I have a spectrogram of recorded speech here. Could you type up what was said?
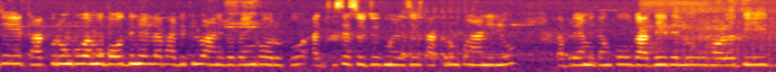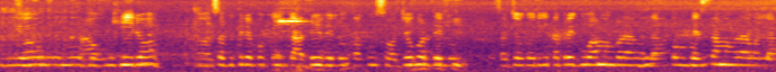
ଆଜ୍ଞା ଆଜି ଠାକୁରଙ୍କୁ ଆମେ ବହୁତ ଦିନ ହେଲା ଭାବିଥିଲୁ ଆଣିବା ପାଇଁ ଘରକୁ। ଆଜି ସେ ସୁଯୋଗ ମିଳିଛି ଠାକୁରଙ୍କୁ ଆଣିଲୁ। ତାପରେ ଆମେ ତାଙ୍କୁ ଗାଧେଇ ଦେଲୁ ହଳଦୀ ଘିଅ ଆଉ କ୍ଷୀର ଅ, ସବୁଥିରେ ପକେଇ ଗାଧେଇ ଦେଲୁ। ତାକୁ ସଜ କରିଦେଲୁ। ସଜ କରିକି ତାପରେ ଗୁଆ ମଙ୍ଗଳା ଗଲା ବେସା ମଙ୍ଗଳା ଗଲା।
